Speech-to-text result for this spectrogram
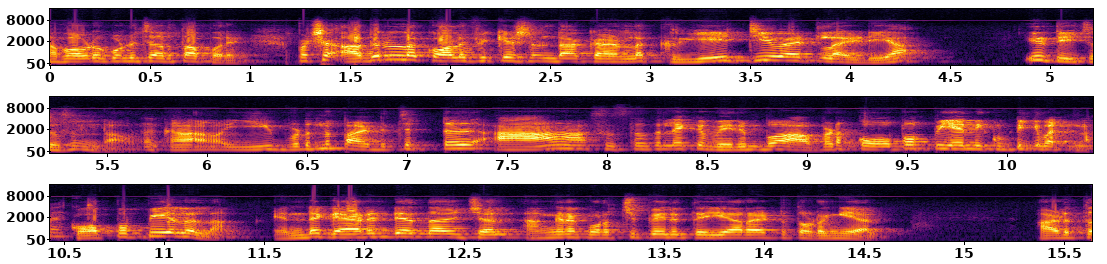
അപ്പോൾ അവിടെ കൊണ്ട് ചേർത്താൽ പോരെ. പക്ഷേ അതിനുള്ള ക്വാളിഫിക്കേഷൻ ഉണ്ടാക്കാനുള്ള ക്രിയേറ്റീവ് ആയിട്ടുള്ള ഐഡിയ ഈ ടീച്ചേഴ്സ് ഉണ്ടാവണം. ഈ ഇവിടുന്ന് പഠിച്ചിട്ട് ആ സിസ്റ്റത്തിലേക്ക് വരുമ്പോൾ അവിടെ കോപ്പപ്പ് ചെയ്യാൻ ഈ കുട്ടിക്ക് പറ്റണം. കോപ്പപ്പിയലല്ല എന്റെ ഗ്യാരണ്ടി എന്താണെന്ന് വെച്ചാൽ അങ്ങനെ കുറച്ച് പേര് തയ്യാറായിട്ട് തുടങ്ങിയാൽ അടുത്ത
